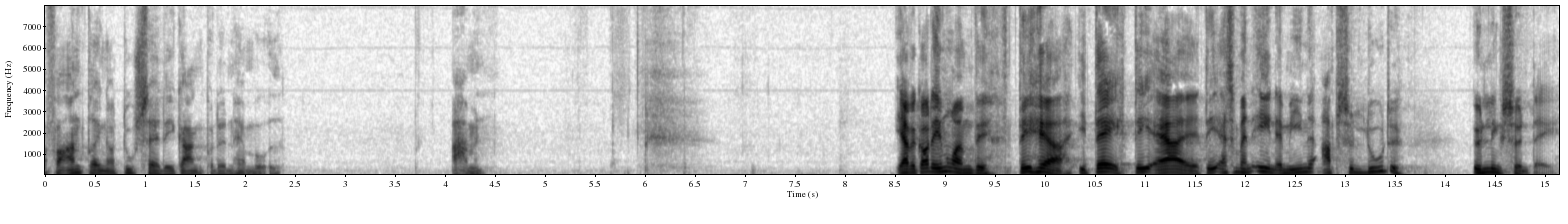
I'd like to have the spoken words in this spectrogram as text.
forandringer, du satte i gang på den her måde. Amen. Jeg vil godt indrømme det. Det her i dag, det er, øh, det er simpelthen en af mine absolute yndlingssøndage.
